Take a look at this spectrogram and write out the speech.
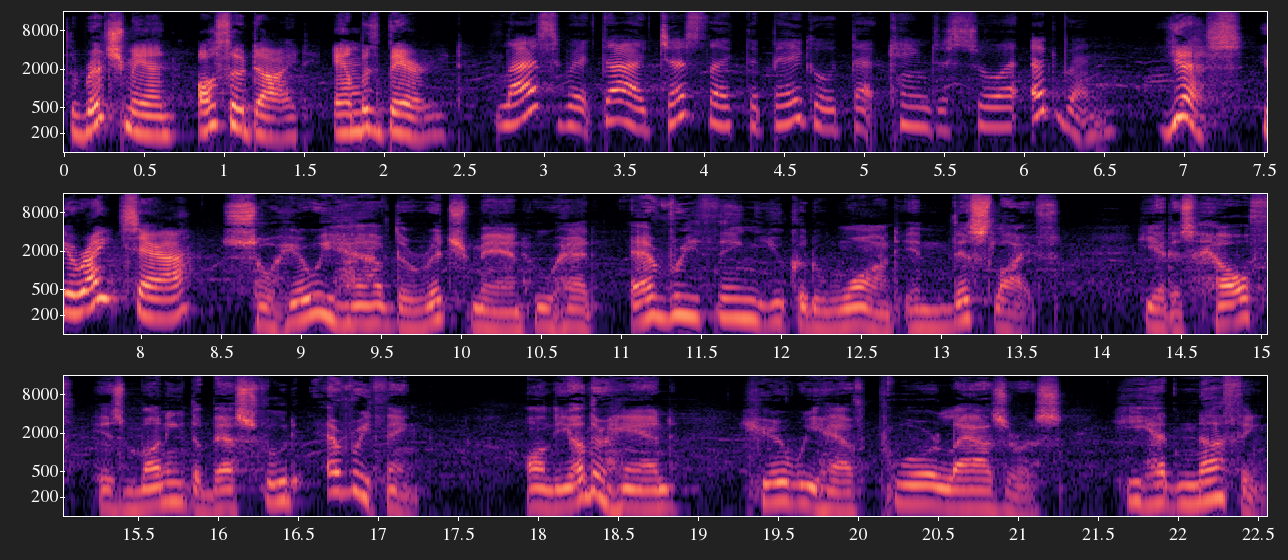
The rich man also died and was buried. Lazarus died just like the beggar that came to Sir Edwin. Yes, you're right, Sarah. So here we have the rich man who had everything you could want in this life. He had his health, his money, the best food, everything. On the other hand, here we have poor Lazarus. He had nothing.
